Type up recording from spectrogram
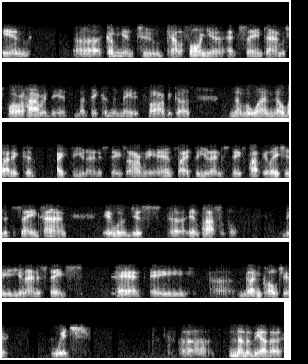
in uh, coming into California at the same time as Pearl Harbor did, but they couldn't have made it far because number one, nobody could fight the United States Army and fight the United States population at the same time. It was just uh, impossible. The United States had a uh, gun culture, which uh, none of the other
